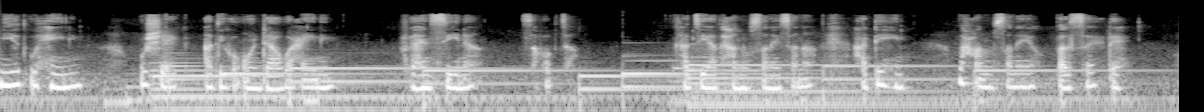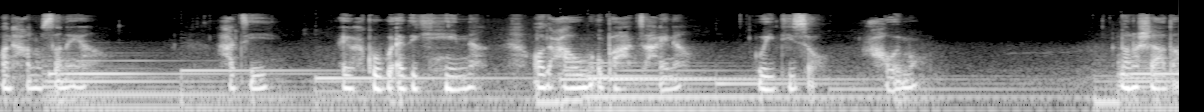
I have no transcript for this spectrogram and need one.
niyad u haynin u sheeg adiga oon dhaawacaynin fahansiina sababta. Haddii aad xanuunsanaysana ha dhihin ma xanuunsanayo balse dheh waan xanuunsanayaa haddii ay wax kugu adag yihiinna ood caawimo u baahan tahayna weydiiso caawimo noloshaada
